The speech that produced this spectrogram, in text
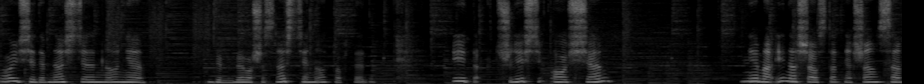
Oj, 17, no nie. Gdyby było 16, no to wtedy. I tak, 38. Nie ma. I nasza ostatnia szansa.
